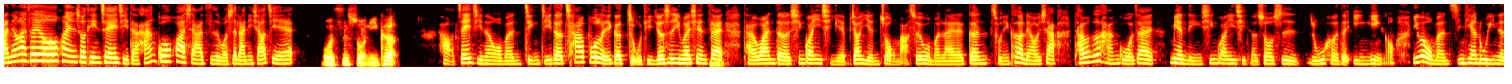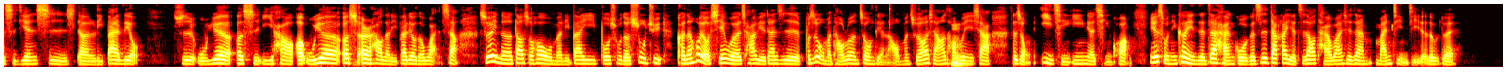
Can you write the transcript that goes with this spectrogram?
안녕하세요，欢迎收听这一集的韩国话匣子，我是兰妮小姐，我是索尼克。好，这一集呢，我们紧急的插播了一个主题，就是因为现在台湾的新冠疫情也比较严重嘛，嗯、所以我们来跟索尼克聊一下台湾跟韩国在面临新冠疫情的时候是如何的因应哦。因为我们今天录音的时间是呃礼拜六。 是五月二十一号，呃，五月二十二号的礼拜六的晚上，所以呢，到时候我们礼拜一播出的数据可能会有些微的差别，但是不是我们讨论的重点啦。我们主要想要讨论一下这种疫情因应的情况，嗯、因为索尼克也人在韩国，可是大概也知道台湾现在蛮紧急的，对不对？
